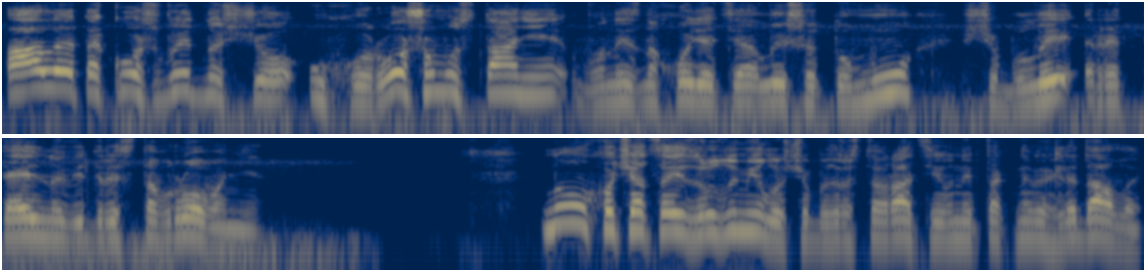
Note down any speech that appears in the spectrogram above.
Але також видно, що у хорошому стані вони знаходяться лише тому, що були ретельно відреставровані. Ну, хоча це і зрозуміло, що без реставрації вони б так не виглядали.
